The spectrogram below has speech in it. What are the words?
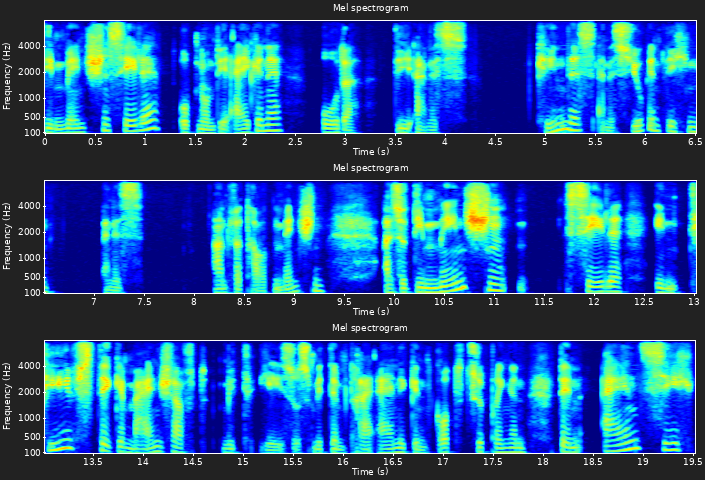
die Menschenseele, ob nun die eigene oder die eines Kindes, eines Jugendlichen, eines anvertrauten Menschen, also die Menschen Seele in tiefste Gemeinschaft mit Jesus, mit dem dreieinigen Gott zu bringen, denn einzig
